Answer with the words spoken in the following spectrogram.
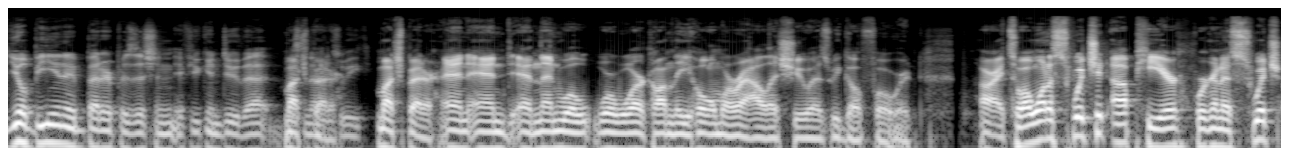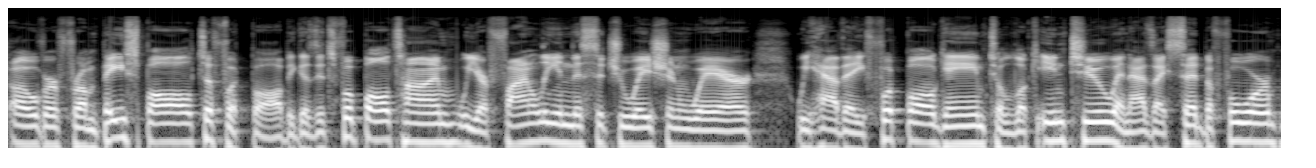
you'll be in a better position if you can do that. much next better, Week. much better, and and and then we'll we'll work on the whole morale issue as we go forward. All right, so I want to switch it up here. We're going to switch over from baseball to football because it's football time. We are finally in this situation where we have a football game to look into. And as I said before,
